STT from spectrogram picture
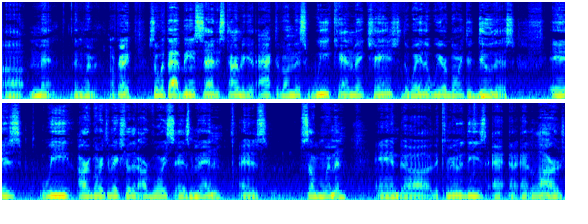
uh, men and women. Okay. So with that being said, it's time to get active on this. We can make change. The way that we are going to do this is we are going to make sure that our voice as men, as some women, and uh, the communities at, at large,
